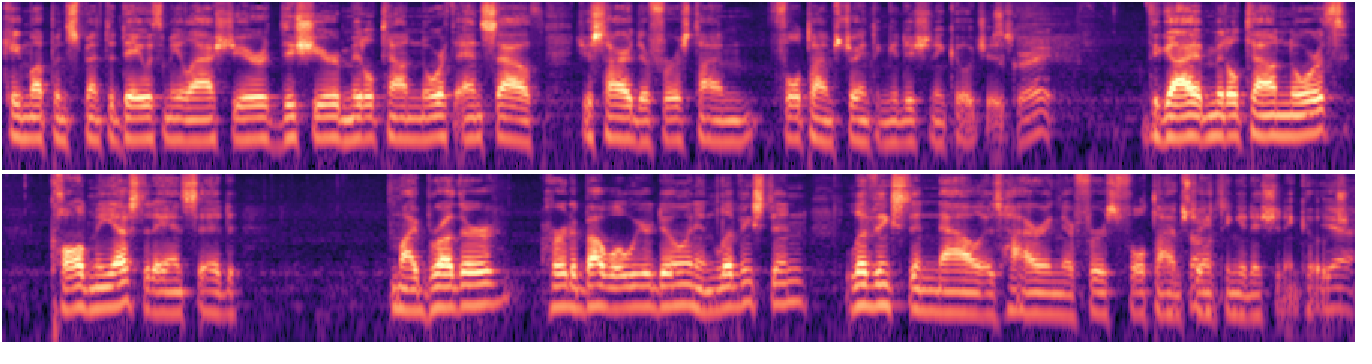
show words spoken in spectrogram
came up and spent the day with me last year. This year, Middletown North and South just hired their first time full time strength and conditioning coaches. That's great. The guy at Middletown North called me yesterday and said, "My brother heard about what we were doing in Livingston. Livingston now is hiring their first full time strength awesome. and conditioning coach." Yeah.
